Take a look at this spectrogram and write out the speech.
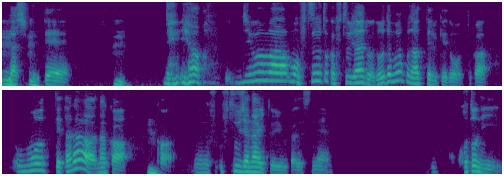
らしくて、うん。うん。でいや自分はもう普通とか普通じゃないとかどうでもよくなってるけどとか思ってたらなんか,、うん。かうん普通じゃないというかですねことに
